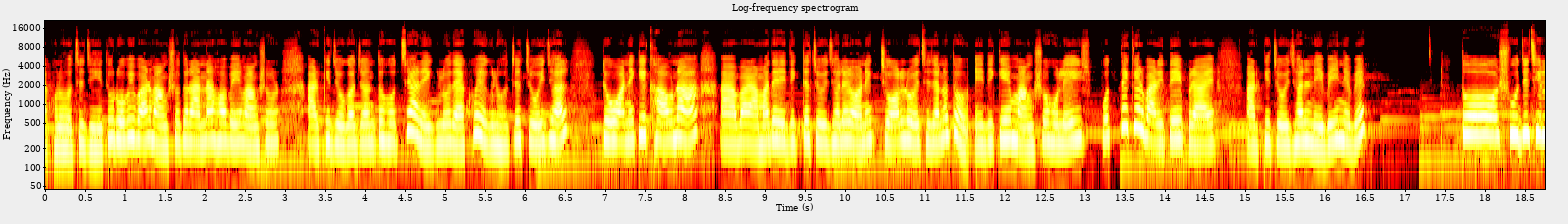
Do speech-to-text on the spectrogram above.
এখনও হচ্ছে যেহেতু রবিবার, মাংস তো রান্না হবে, মাংসর আর কি যোগাযন্ত হচ্ছে, আর এগুলো দেখো, এগুলো হচ্ছে চই ঝাল। তো অনেকে খাও না, আবার আমাদের এদিকটা চই ঝালের অনেক চল রয়েছে, জানো তো? এদিকে মাংস হলেই প্রত্যেকের বাড়িতেই প্রায় আর কি চই ঝাল নেবেই নেবে। তো সুজি ছিল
